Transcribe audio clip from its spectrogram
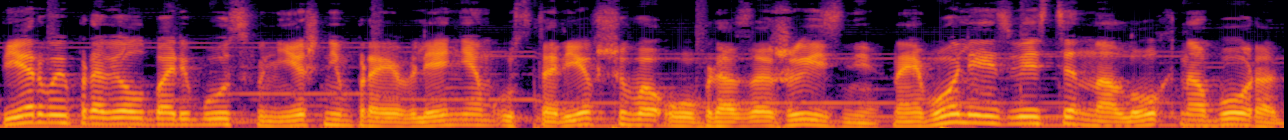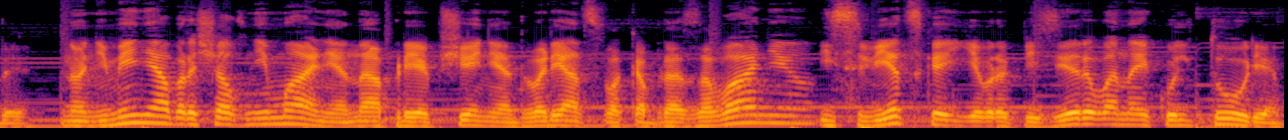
I провел борьбу с внешним проявлением устаревшего образа жизни. Наиболее известен налог на бороды, но не менее обращал внимание на приобщение дворянства к образованию и светской европезированной культуре.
